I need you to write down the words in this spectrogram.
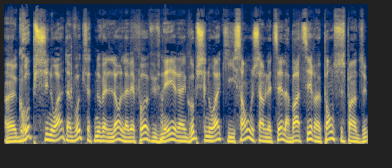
Un groupe chinois, t'avoues que cette nouvelle-là, on l'avait pas vu venir. Un groupe chinois qui songe, semble-t-il, à bâtir un pont suspendu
